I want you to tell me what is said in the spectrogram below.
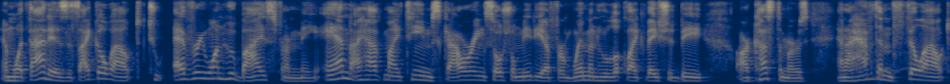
And what that is, is I go out to everyone who buys from me, and I have my team scouring social media for women who look like they should be our customers, and I have them fill out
